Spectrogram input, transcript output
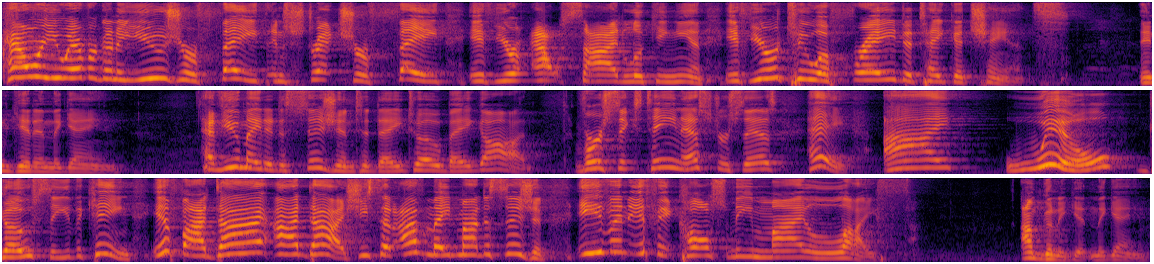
How are you ever going to use your faith and stretch your faith if you're outside looking in? If you're too afraid to take a chance and get in the game? Have you made a decision today to obey God? Verse 16, Esther says, Hey, I will go see the king. If I die, I die. She said, I've made my decision. Even if it costs me my life, I'm going to get in the game.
